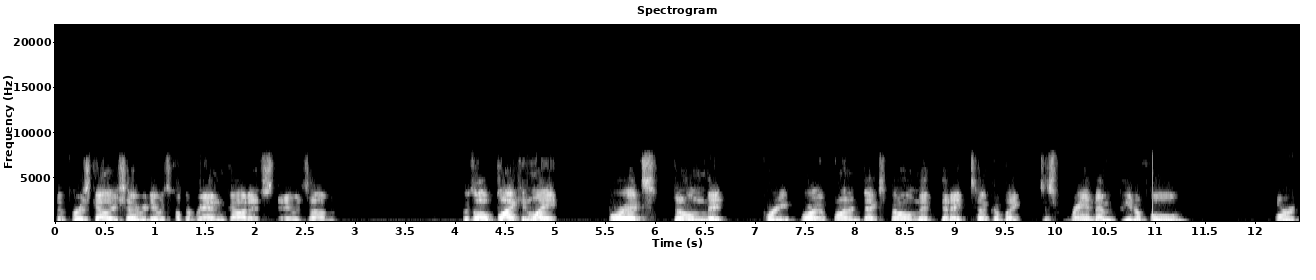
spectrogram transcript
the first gallery show I ever did was called the Ram Goddess, and it was um was all black and white 4x film that 40 400x film that, that I took of like just random beautiful or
